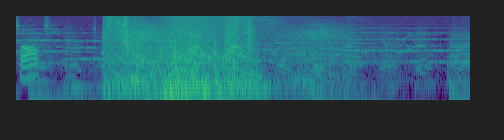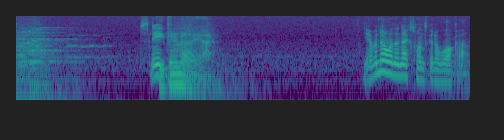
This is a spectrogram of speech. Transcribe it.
Assault. Sneak. Keeping an eye out. You never know when the next one's gonna walk up.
